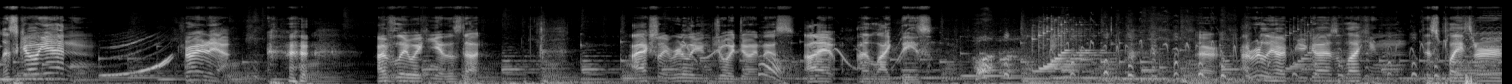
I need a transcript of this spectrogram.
Let's go again! Try it out. Hopefully we can get this done. I actually really enjoy doing this. I I like these. I really hope you guys are liking this playthrough,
